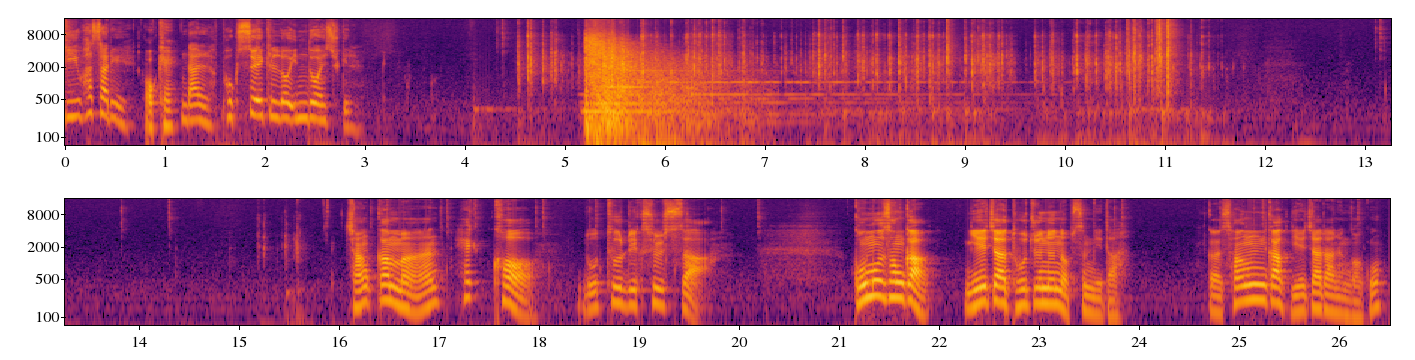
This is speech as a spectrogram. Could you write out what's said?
이 화살이 오케이. 날 복수의 길로 인도해 주길. 잠깐만 해커 노트릭술사. 고무성각 예자 도주는 없습니다. 그러니까 성각 예자라는 거고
